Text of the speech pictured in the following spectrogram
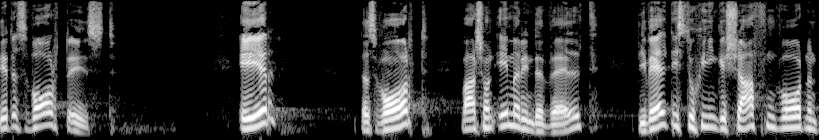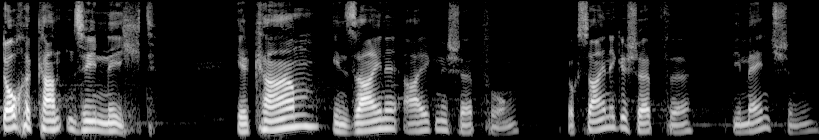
der das Wort ist. Er, das Wort, war schon immer in der Welt. Die Welt ist durch ihn geschaffen worden und doch erkannten sie ihn nicht. Er kam in seine eigene Schöpfung, doch seine Geschöpfe, die Menschen,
